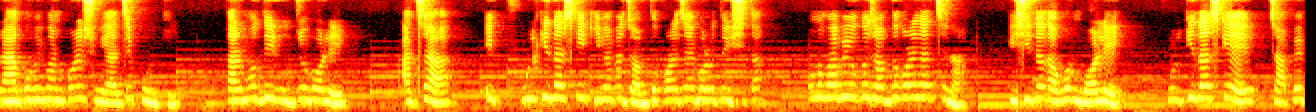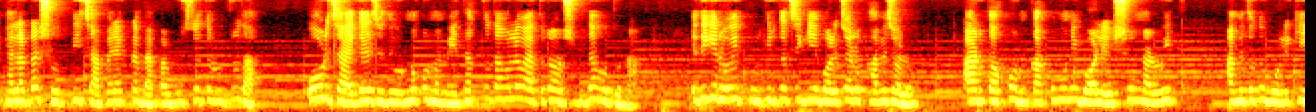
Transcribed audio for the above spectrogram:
রাগ অভিমান করে শুয়ে আছে ফুলকি। তার মধ্যেই রুদ্র বলে আচ্ছা এই ফুলকি দাসকে কীভাবে জব্দ করা যায় বলো তো ঈশিতা? কোনোভাবেই ওকে জব্দ করা যাচ্ছে না। ঈশিতা তখন বলে, ফুলকি দাসকে চাপে ফেলাটা সত্যি চাপের একটা ব্যাপার, বুঝলে তো রুদ্রদা? ওর জায়গায় যদি অন্য কোনো মেয়ে থাকতো তাহলেও এতটা অসুবিধা হতো না। এদিকে রোহিত ফুলকির কাছে গিয়ে বলে, চলো, খাবে, চলো। আর তখন কাকুমণি বলে, শোন না রোহিত, আমি তোকে বলি কি,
